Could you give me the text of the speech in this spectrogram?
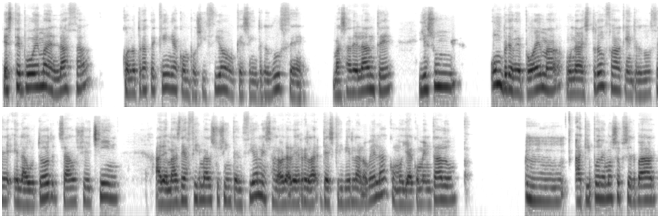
Este poema enlaza con otra pequeña composición que se introduce más adelante y es un, breve poema, una estrofa que introduce el autor Chao Xueqin, además de afirmar sus intenciones a la hora de, escribir la novela, como ya he comentado. Mm, aquí podemos observar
